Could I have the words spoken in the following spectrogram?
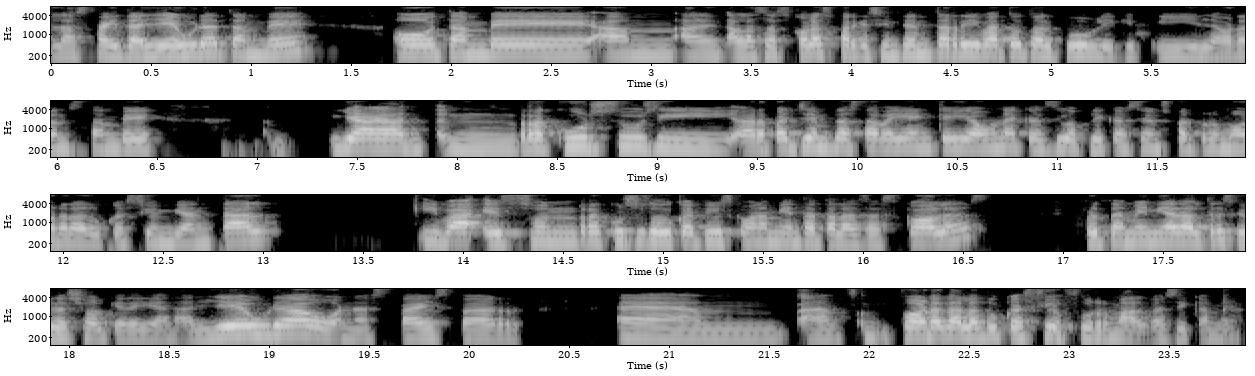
l'espai de lleure també, o també a, a les escoles perquè s'intenta arribar a tot el públic i, i llavors també hi ha mm, recursos i ara, per exemple, està veient que hi ha una que es diu aplicacions per promoure l'educació ambiental i va, és, són recursos educatius que van ambientat a les escoles, però també n'hi ha d'altres que és això el que deien, el lleure o en espais per, eh, fora de l'educació formal, bàsicament.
